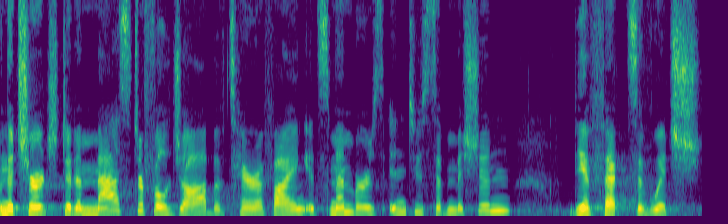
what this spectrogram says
when the church did a masterful job of terrifying its members into submission, the effects of which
